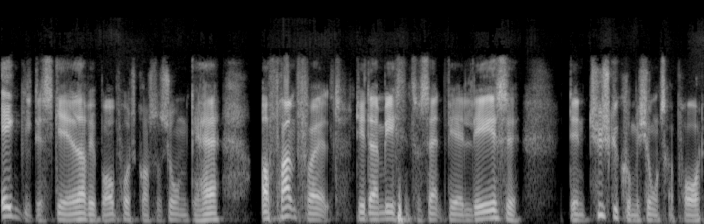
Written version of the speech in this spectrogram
enkelte skader ved borgportskonstruktionen kan have. Og frem for alt, det der er mest interessant ved at læse den tyske kommissionsrapport,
